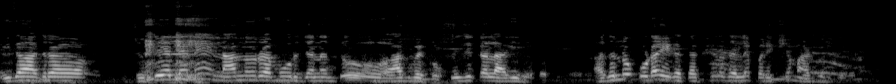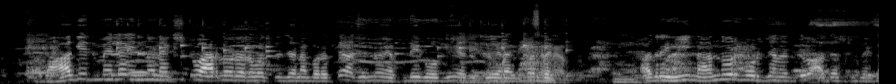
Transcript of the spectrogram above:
ಈಗ ಅದರ ಜೊತೆಯಲ್ಲೇ ನಾನ್ನೂರ ಮೂರು ಜನದ್ದು ಆಗಬೇಕು ಫಿಸಿಕಲ್ ಆಗಿದೆ. ಅದನ್ನು ಕೂಡ ಈಗ ತಕ್ಷಣದಲ್ಲೇ ಪರೀಕ್ಷೆ ಮಾಡಿಬಿಡ್ತೀವಿ. ಅದಾಗಿದ್ಮೇಲೆ ಇನ್ನು ನೆಕ್ಸ್ಟ್ ಆರುನೂರ ಅರವತ್ತು ಜನ ಬರುತ್ತೆ ಅದನ್ನು ಎಫ್ ಡಿಗೆ ಹೋಗಿ ಅದು ಕ್ಲಿಯರ್ ಆಗಿ ಬರಬೇಕು. ಆದರೆ ಈ ನಾನ್ನೂರ ಮೂರು ಜನದ್ದು ಆದಷ್ಟು ಬೇಗ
